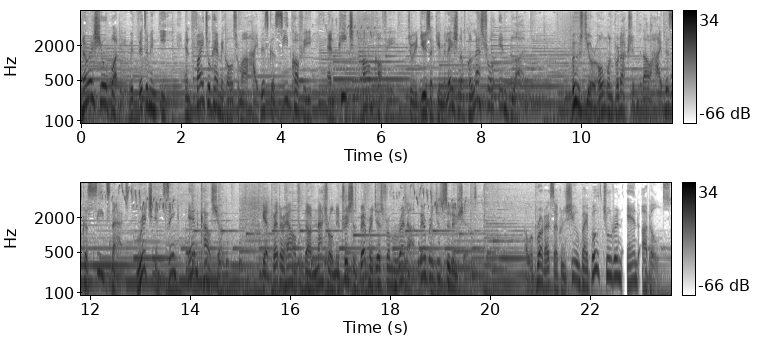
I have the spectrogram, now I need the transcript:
Nourish your body with vitamin E and phytochemicals from our hibiscus seed coffee and peach palm coffee to reduce accumulation of cholesterol in blood. Boost your hormone production with our hibiscus seed snacks, rich in zinc and calcium. Get better health with our natural nutritious beverages from Rena Beverages Solutions. Our products are consumed by both children and adults.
